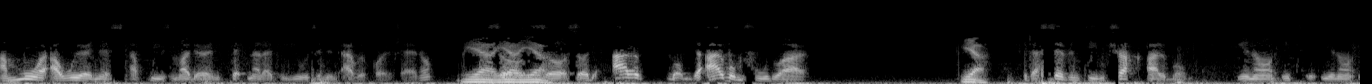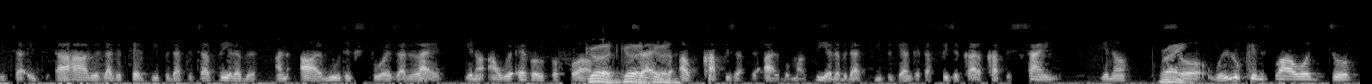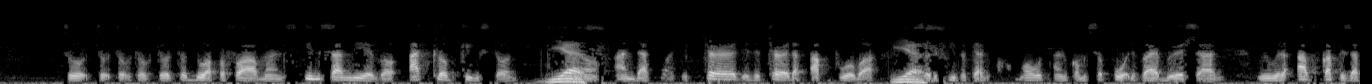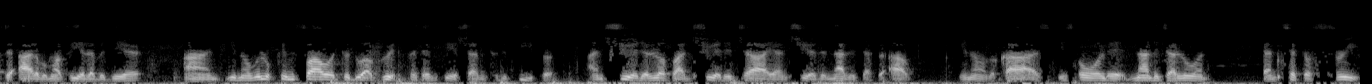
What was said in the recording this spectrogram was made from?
And more awareness of these modern technology used in agriculture, you know? Yeah, so, yeah, yeah, So, so the album, the album Food War, yeah. it's a 17 track album. You know, it's you know, it's a, it's. I always like to tell people that it's available on all music stores online. You know, and wherever we perform. Good, good, try good. to have copies of the album available that people can get a physical copy signed. You know. Right. So we're looking forward to to to to to, to, do a performance in San Diego at Club Kingston. Yes, You know, and that was the third is the third of October. yes. So the people can come out and come support the vibration. We will have copies of the album available there. And you know, we're looking forward to do a great presentation to the people and share the love and share the joy and share the knowledge that we have. You know, because it's only knowledge alone can set us free.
